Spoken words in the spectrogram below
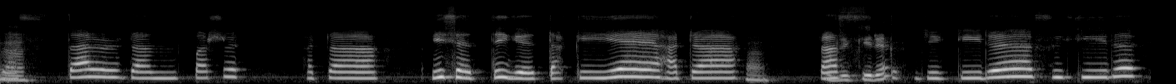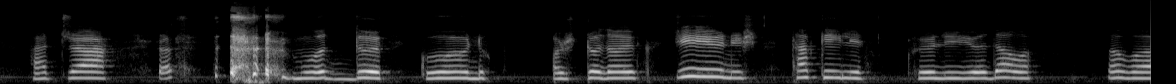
রাস্তার ডান পাশে হাঁটা নিচের দিকে তাকিয়ে হাঁটা জিকিরে জিকিরে ফিকিরে হাজরা মধ্যে কোন অষ্টদায়ক জিনিস থাকিলে ফেলিয়ে দেওয়া দেওয়া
